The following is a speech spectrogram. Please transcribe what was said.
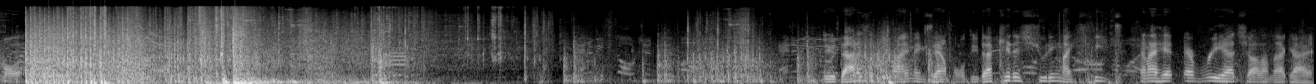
Bullet. Dude, that is a prime example. Dude, that kid is shooting my feet, and I hit every headshot on that guy.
